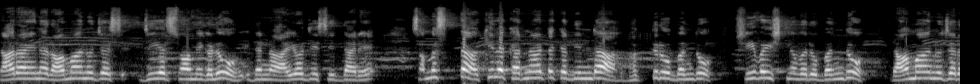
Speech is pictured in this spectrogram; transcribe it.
ನಾರಾಯಣ ರಾಮಾನುಜ ಸ್- ಜಿ ಎಸ್ ಸ್ವಾಮಿಗಳು ಇದನ್ನು ಆಯೋಜಿಸಿದ್ದಾರೆ. ಸಮಸ್ತ ಅಖಿಲ ಕರ್ನಾಟಕದಿಂದ ಭಕ್ತರು ಬಂದು, ಶ್ರೀ ವೈಷ್ಣವರು ಬಂದು, ರಾಮಾನುಜರ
